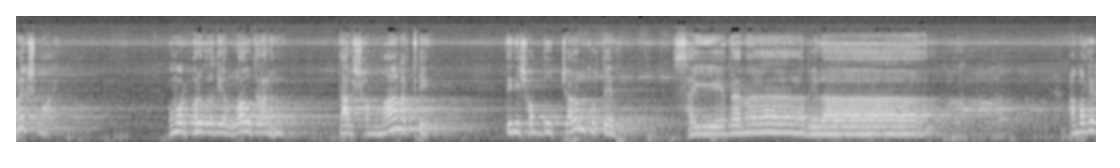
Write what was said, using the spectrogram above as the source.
অনেক সময়, ওমর ফারুক রদি আল্লাহ তালানহু তার সম্মানার্থে তিনি শব্দ উচ্চারণ করতেন। সাইয়েদানা আমাদের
